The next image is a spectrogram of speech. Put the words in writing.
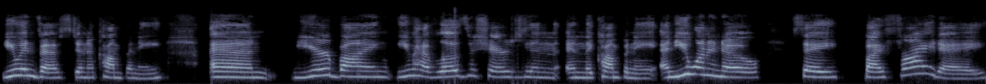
you invest in a company and you're buying you have loads of shares in in the company and you want to know say by friday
